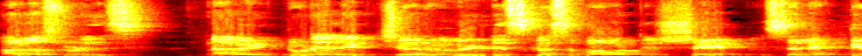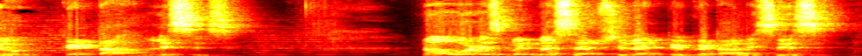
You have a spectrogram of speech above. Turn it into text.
Hello students. Now in today's lecture we will discuss about shape selective catalysis. Now what is meant by shape selective catalysis?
